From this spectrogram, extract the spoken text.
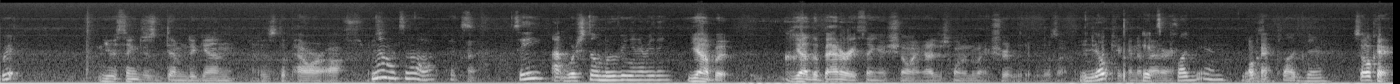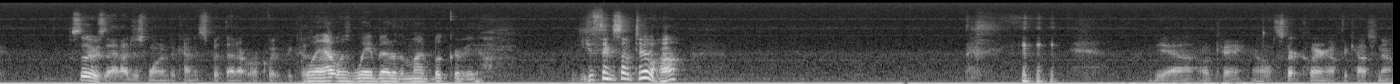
Re- Your thing just dimmed again. Is the power off? no, it's not off. It's, Okay. See, uh, we're still moving and everything. Yeah, but yeah, the battery thing is showing. I just wanted to make sure that it wasn't Nope, kick in the it's plugged in. There's Okay. plug there. so okay, so there's that. I just wanted to kind of spit that out real quick because Boy, that was way better than my book review. you think so too, huh? yeah. Okay. I'll start clearing off the couch now.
